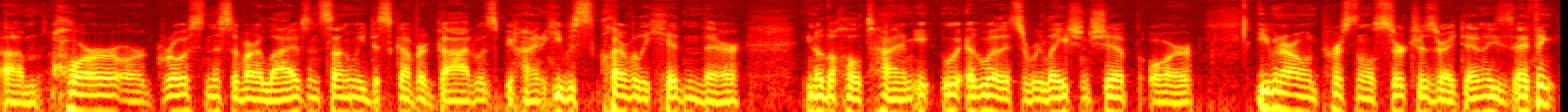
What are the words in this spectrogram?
um, horror or grossness of our lives, and suddenly we discover God was behind it. He was cleverly hidden there, you know, the whole time, whether it's a relationship or even our own personal searches or identities. I think,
